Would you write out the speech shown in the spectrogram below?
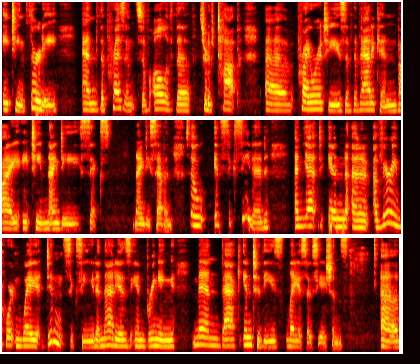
1830 and the presence of all of the sort of top uh, priorities of the Vatican by 1896, 97. So it succeeded. And yet, in a, a, very important way, it didn't succeed, and that is in bringing men back into these lay associations. Uh,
